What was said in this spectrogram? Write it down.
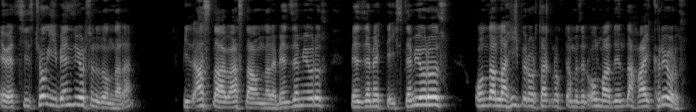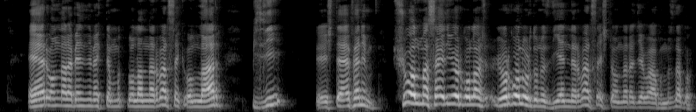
evet siz çok iyi benziyorsunuz onlara. Biz asla ve asla onlara benzemiyoruz. Benzemek de istemiyoruz. Onlarla hiçbir ortak noktamızın olmadığında haykırıyoruz. Eğer onlara benzemekten mutlu olanlar varsa ki onlar bizi e, işte efendim şu olmasaydı yorgu olurdunuz diyenler varsa işte onlara cevabımız da bu.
